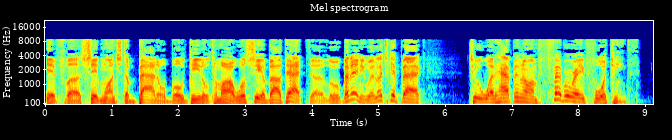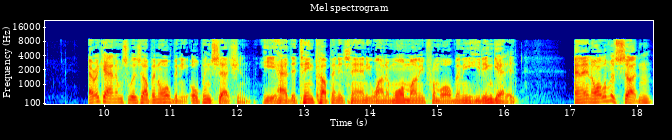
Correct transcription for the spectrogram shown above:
if uh, Sid wants to battle Bo Dietl tomorrow. We'll see about that, uh, Lou. But anyway, let's get back to what happened on February 14th. Eric Adams was up in Albany, open session. He had the tin cup in his hand. He wanted more money from Albany. He didn't get it. And then all of a sudden,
